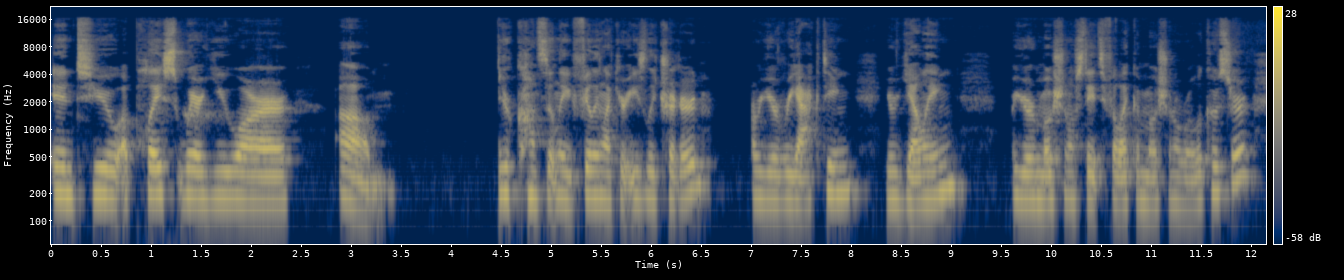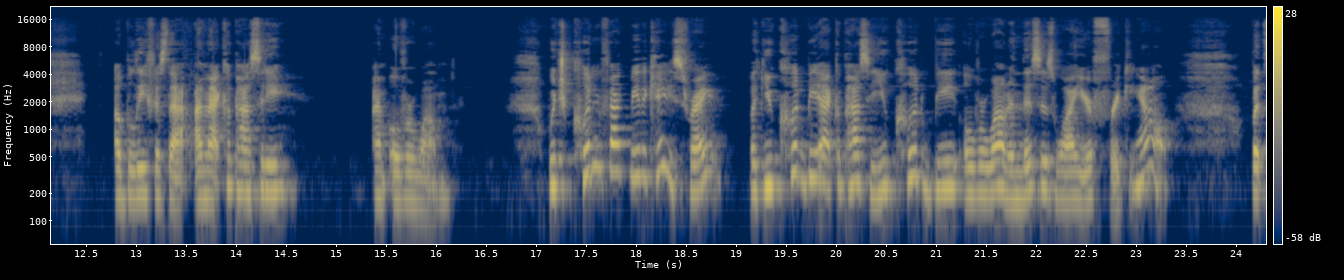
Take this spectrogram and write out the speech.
into a place where you are, um, you're constantly feeling like you're easily triggered or you're reacting, you're yelling, or your emotional states feel like emotional roller coaster. A belief is that I'm at capacity, I'm overwhelmed which could in fact be the case, right? Like you could be at capacity, you could be overwhelmed, and this is why you're freaking out. But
